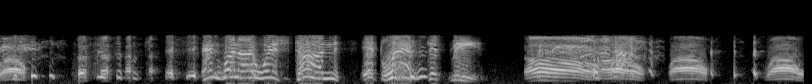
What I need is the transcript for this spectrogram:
Wow. And when I was done, it laughed at me. oh, oh, wow, wow.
